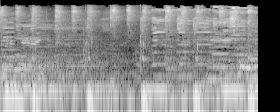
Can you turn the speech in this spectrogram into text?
tu voz.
